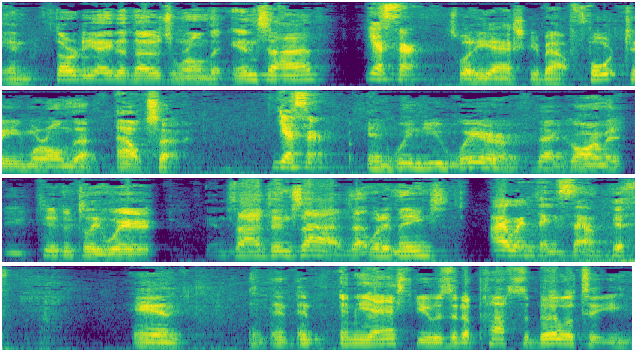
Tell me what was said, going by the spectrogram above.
And 38 of those were on the inside. Yes, sir. That's what he asked you about. 14 were on the outside. Yes, sir. And when you wear that garment, you typically wear it inside's inside. Is that what it means? I would think so. And, and, and, and he asked you, is it a possibility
